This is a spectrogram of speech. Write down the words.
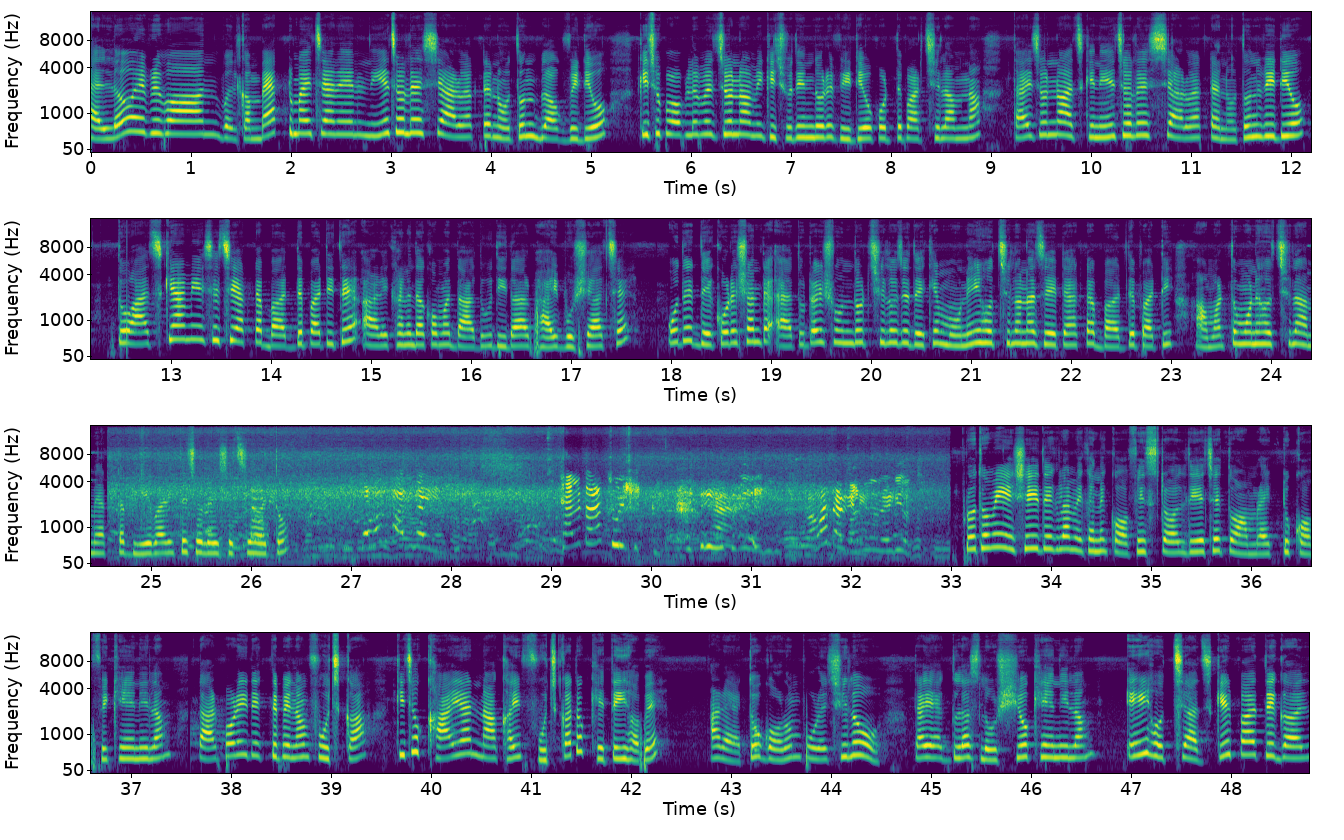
Hello everyone, welcome back to my channel. নিয়ে চলে এসেছি আরও একটা নতুন ব্লগ ভিডিও। কিছু প্রবলেমের জন্য আমি কিছুদিন ধরে ভিডিও করতে পারছিলাম না, তাই জন্য আজকে নিয়ে চলে এসেছি আরও একটা নতুন ভিডিও। তো আজকে আমি এসেছি একটা বার্থডে পার্টিতে, আর এখানে দেখো আমার দাদু, দিদা আর ভাই বসে আছে। ওদের ডেকোরেশনটা এতটাই সুন্দর ছিল যে দেখে মনেই হচ্ছিল না যে এটা একটা বার্থডে পার্টি। আমার তো মনে হচ্ছিল আমি একটা বিয়ে বাড়িতে চলে এসেছি হয়তো। প্রথমে এসেই দেখলাম এখানে কফি স্টল দিয়েছে, তো আমরা একটু কফি খেয়ে নিলাম। তারপরেই দেখতে পেলাম ফুচকা। কিছু খাই আর না খাই, ফুচকা তো খেতেই হবে। আর এত গরম পড়েছিল, তাই এক গ্লাস লস্যিও খেয়ে নিলাম। এই হচ্ছে আজকের বার্থডে গার্ল।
